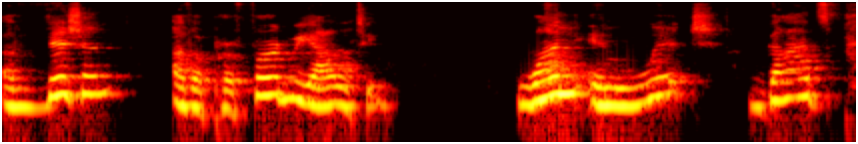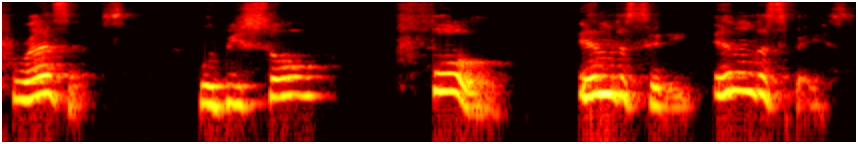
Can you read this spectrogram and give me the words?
a vision of a preferred reality one in which God's presence would be so full in the city, in the space,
